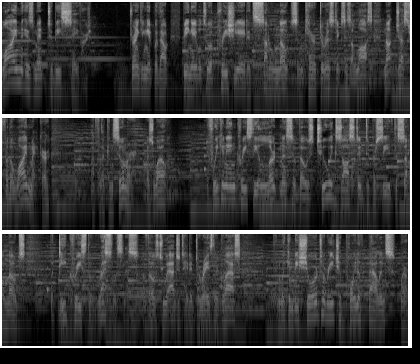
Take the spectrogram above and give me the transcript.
Wine is meant to be savored. Drinking it without being able to appreciate its subtle notes and characteristics is a loss not just for the winemaker, but for the consumer as well. If we can increase the alertness of those too exhausted to perceive the subtle notes, but decrease the restlessness of those too agitated to raise their glass, then we can be sure to reach a point of balance where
